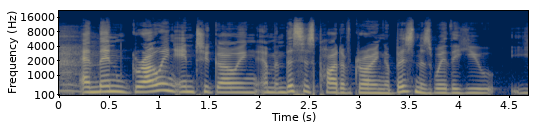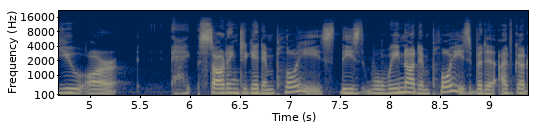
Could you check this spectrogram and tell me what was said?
and then growing into going, I mean, this is part of growing a business, whether you you are starting to get employees. These well, we're not employees, but uh, I've got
